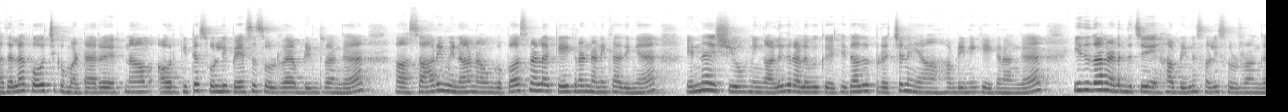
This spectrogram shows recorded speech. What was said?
அதெல்லாம் கோச்சிக்க மாட்டார். நான் அவர்கிட்ட சொல்லி பேச சொல்கிறேன் அப்படின்றாங்க. சாரி மீனா நான் உங்கள் பர்சனலாக கேட்குறேன்னு நினைக்காதீங்க. என்ன இஷ்யூ நீங்கள் அழுகிற அளவுக்கு ஏதாவது பிரச்சனையா? அப்படின்னு கேட்குறாங்க இதுதான் நடந்துச்சு அப்படின்னு சொல்லி சொல்கிறாங்க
